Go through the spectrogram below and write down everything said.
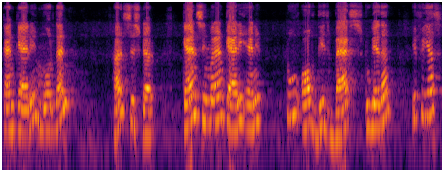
can carry more than her sister can simran carry any two of these bags together? If yes,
